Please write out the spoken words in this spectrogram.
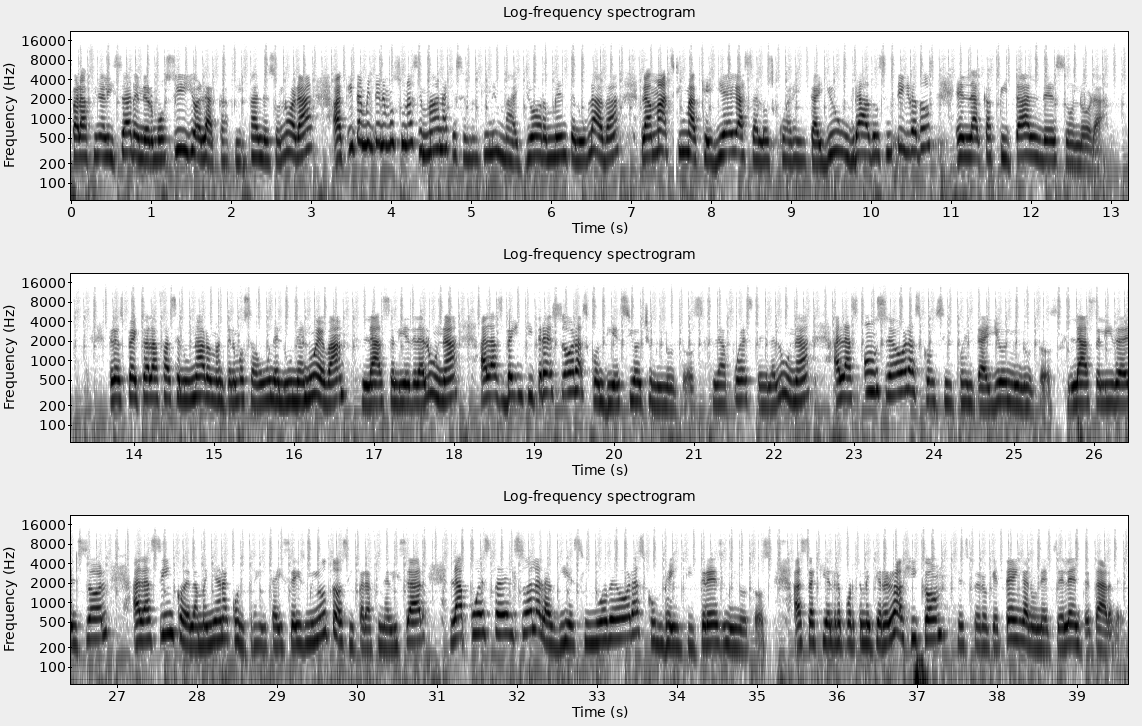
Para finalizar en Hermosillo, la capital de Sonora, aquí también tenemos una semana que se mantiene mayormente nublada, la máxima que llega hasta los 41 grados centígrados en la capital de Sonora. Respecto a la fase lunar, mantenemos aún la luna nueva, la salida de la luna a las 23 horas con 18 minutos, la puesta de la luna a las 11 horas con 51 minutos, la salida del sol a las 5 de la mañana con 36 minutos y para finalizar, la puesta del sol a las 19 horas con 23 minutos. Hasta aquí el reporte meteorológico, espero que tengan una excelente tarde.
